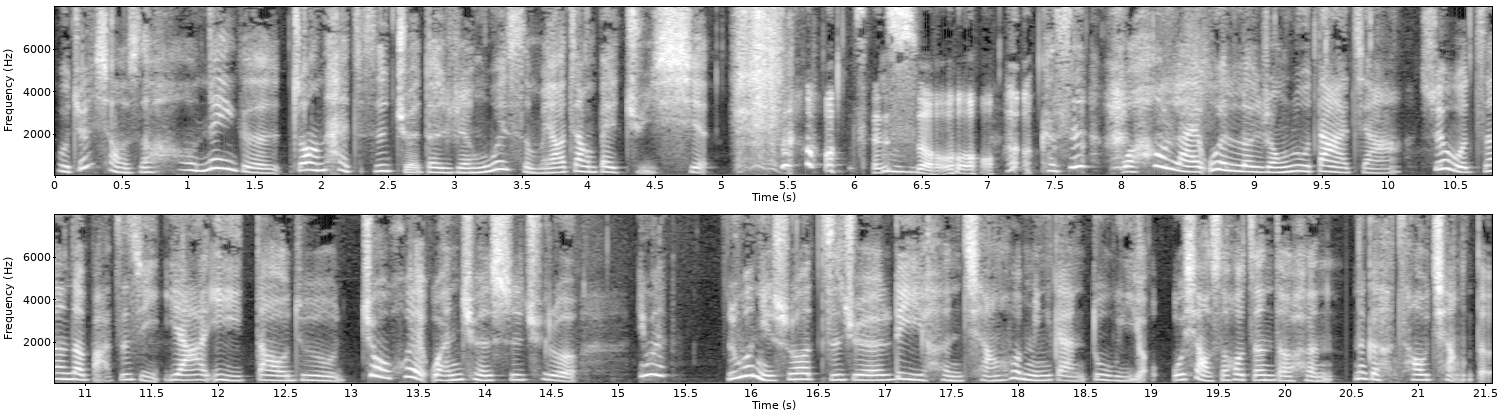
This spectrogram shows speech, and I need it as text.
我觉得小时候那个状态只是觉得人为什么要这样被局限，好成熟哦。可是我后来为了融入大家，所以我真的把自己压抑到就就会完全失去了，因为。如果你说直觉力很强或敏感度有，我小时候真的很那个超强的，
